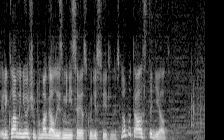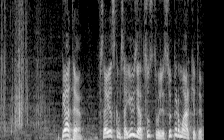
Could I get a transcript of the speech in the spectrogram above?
реклама не очень помогала изменить советскую действительность, но пыталась это делать. Пятое. В Советском Союзе отсутствовали супермаркеты.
